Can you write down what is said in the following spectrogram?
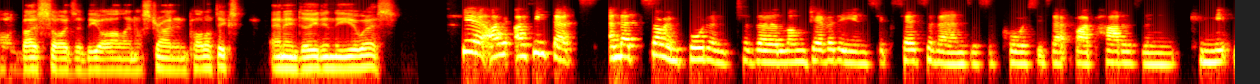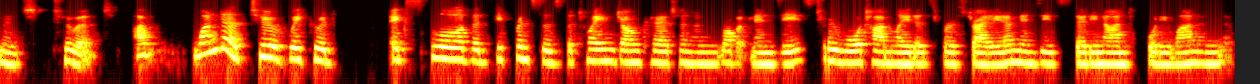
on both sides of the aisle in Australian politics and indeed in the US. Yeah, I, I think that's and that's so important to the longevity and success of ANZUS, of course, is that bipartisan commitment to it. I wonder too if we could explore the differences between John Curtin and Robert Menzies, two wartime leaders for Australia. Menzies 39 to 41, and of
